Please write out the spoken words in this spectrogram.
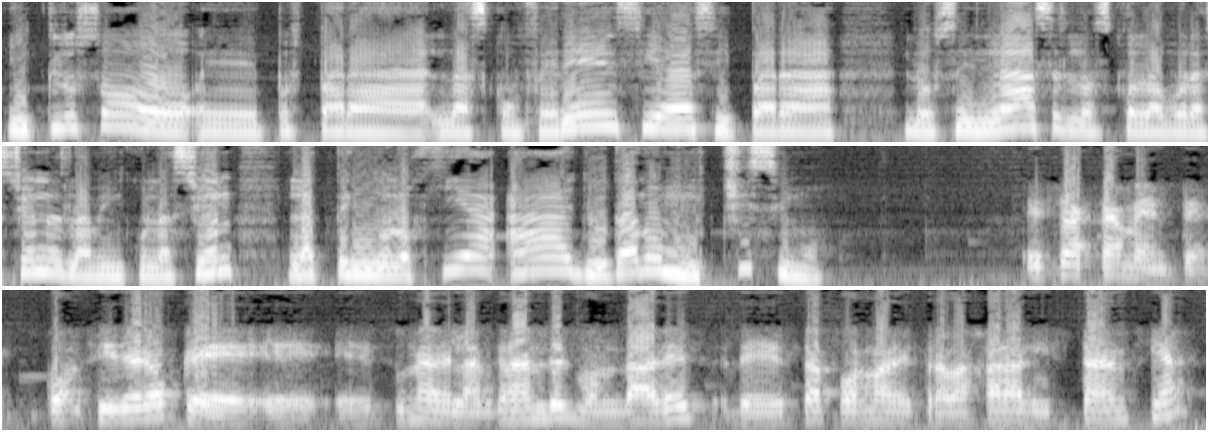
incluso eh, pues para las conferencias y para los enlaces, las colaboraciones, la vinculación, la tecnología ha ayudado muchísimo. Exactamente. Considero que eh, es una de las grandes bondades de esta forma de trabajar a distancia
